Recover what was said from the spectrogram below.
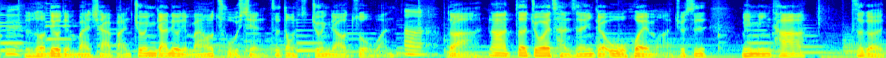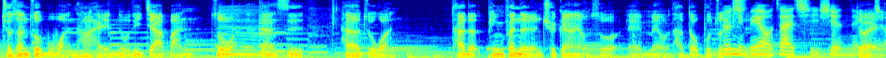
嗯，就是说六点半下班就应该六点半要出现，这东西就应该要做完。嗯，对啊，那这就会产生一个误会嘛，就是明明他这个就算做不完，他还努力加班做完了，嗯，但是他的主管。他的评分的人却跟他讲说，哎、欸，没有，他都不准。就你没有在期限内交。对，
